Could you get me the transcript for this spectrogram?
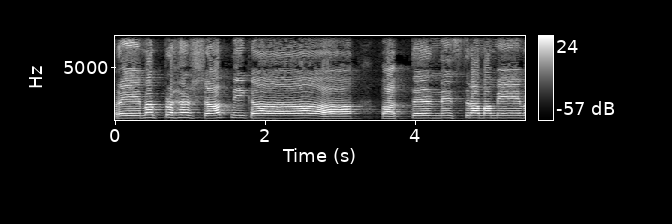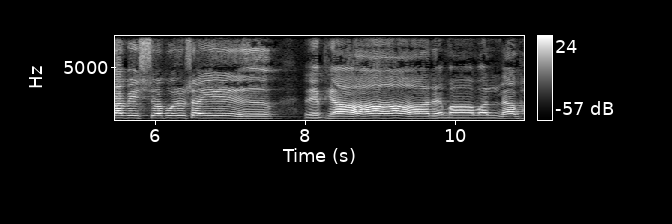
പ്രേമപ്രഹർഷാത്മിക. ഭക്തിർനിശ്രമമേവ വിശ്വപുരുഷൈർ. രമ്യാരമാവല്ലഭ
